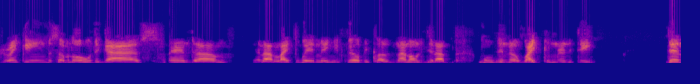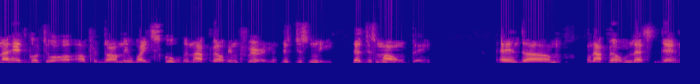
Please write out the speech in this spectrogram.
drinking with some of the older guys, and um, and I liked the way it made me feel because not only did I move into a white community, then I had to go to a, a predominantly white school, and I felt inferior. It's just me. That's just my own thing, and um, and I felt less than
